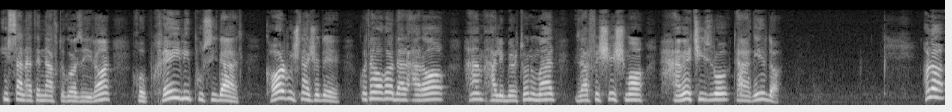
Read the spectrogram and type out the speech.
این صنعت نفت و گاز ایران خب خیلی پوسیده است کار روش نشده. گفتم آقا در عراق هم هلیبرتون اومد ظرف شش ماه همه چیز رو تغییر داد. حالا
